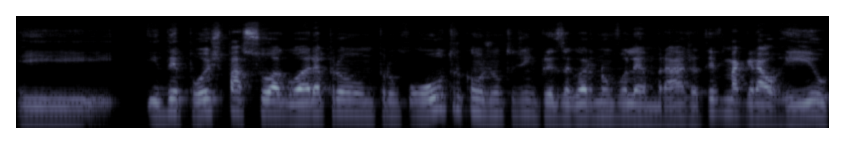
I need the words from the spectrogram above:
e, e depois passou agora para um, um, outro conjunto de empresas, agora não vou lembrar, já teve Magral Rio,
